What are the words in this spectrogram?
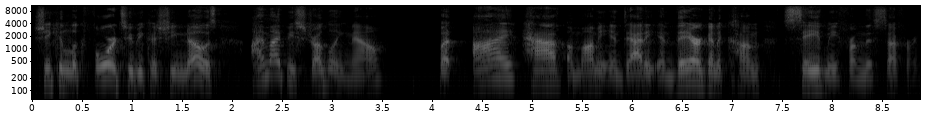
she can look forward to because she knows I might be struggling now, but I have a mommy and daddy and they are going to come save me from this suffering.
